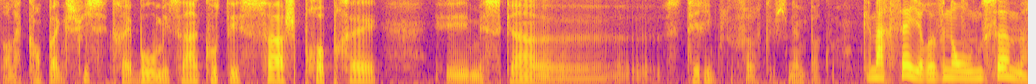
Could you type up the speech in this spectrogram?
dans la campagne suisse, c'est très beau, mais ça a un côté sage, propre et mesquin. Euh, c'est terrible, enfin, que je n'aime pas, quoi. Que Marseille, revenons où nous sommes.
